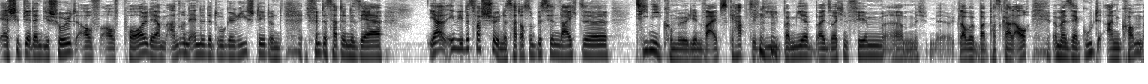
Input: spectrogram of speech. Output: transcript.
er schiebt ja dann die Schuld auf, auf Paul, der am anderen Ende der Drogerie steht. Und ich finde, das hatte eine sehr ja, irgendwie, das war schön. Das hat auch so ein bisschen leichte Teenie-Komödien-Vibes gehabt, die bei mir bei solchen Filmen, ähm, ich äh, glaube bei Pascal auch, immer sehr gut ankommen.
